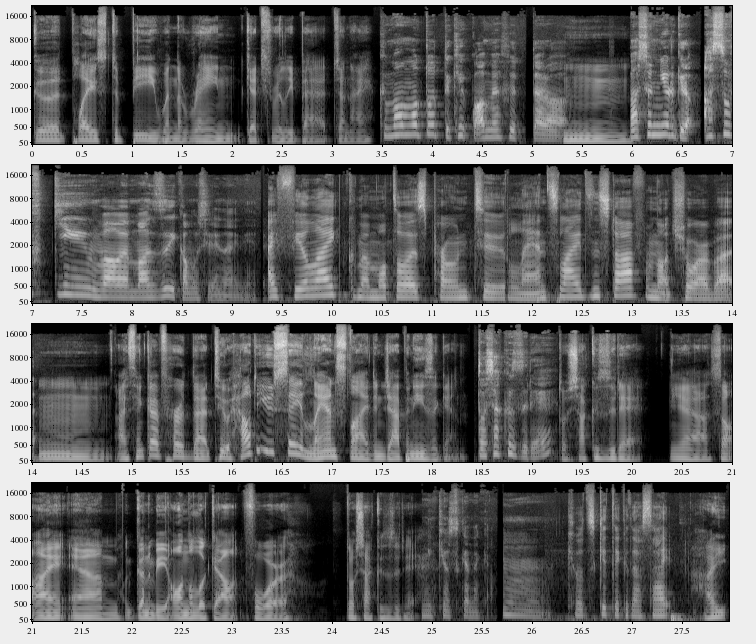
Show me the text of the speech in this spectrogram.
good place to be when the rain gets really bad, じゃない熊本って結構雨降ったら、 Mm. 場所によるけど、阿蘇付近はまずいかもしれないね。 I feel like Kumamoto is prone to landslides and stuff. I'm not sure, but Mm, I think I've heard that too. How do you say landslide in Japanese again? 土砂崩れ Doshakuzure. Yeah, so I am going to be on the lookout for doshakuzure. に気をつけなきゃ。うん。気をつけてください。はい。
